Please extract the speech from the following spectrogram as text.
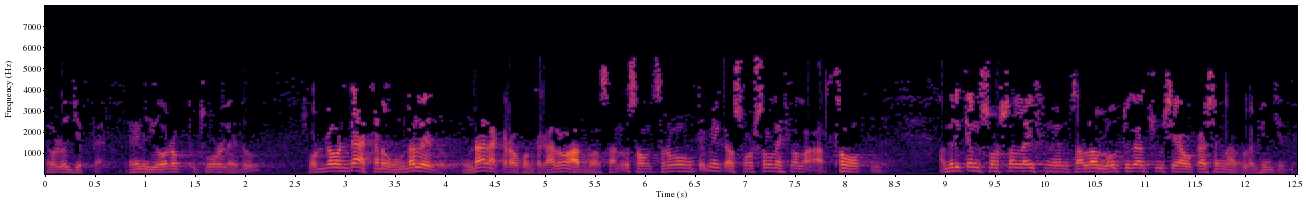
ఎవరో చెప్పారు. నేను యూరప్ చూడలేదు. చూడడం అంటే అక్కడ ఉండలేదు. ఉండాలి అక్కడ కొంతకాలం ఆరు మాసాలు సంవత్సరం ఉంటే మీకు ఆ సోషల్ లైఫ్ అలా అర్థం అవుతుంది అమెరికన్ సోషల్ లైఫ్ నేను చాలా లోతుగా చూసే అవకాశం నాకు లభించింది.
